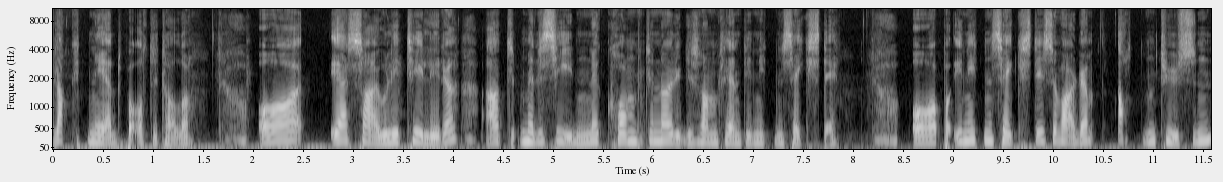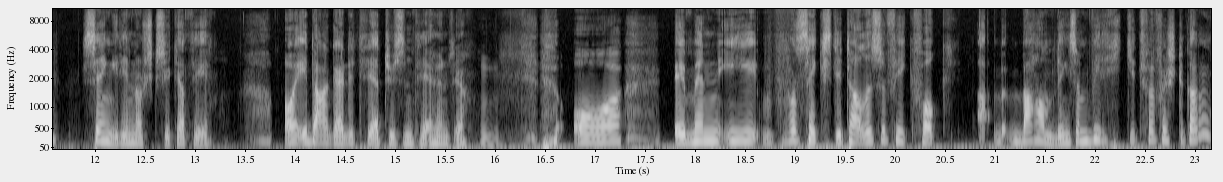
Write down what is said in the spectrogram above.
lagt ned på 80-tallet. Og jeg sa jo litt tidligere at medisinene kom til Norge sånn omtrent i 1960. Og på, i 1960 så var det 18 000 senger i norsk psykiatri. Og i dag er det 3300. Og, eh, men i, på 60-tallet så fikk folk behandling som virket for første gang,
